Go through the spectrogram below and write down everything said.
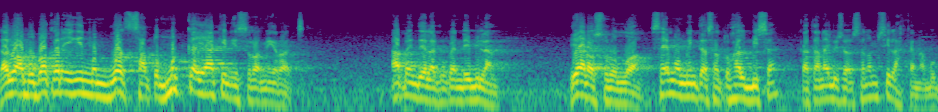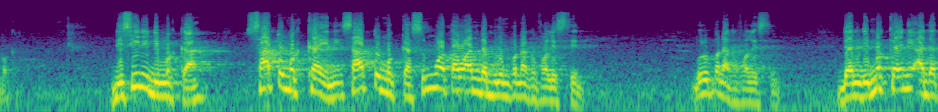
Lalu Abu Bakar ingin membuat satu Mekah yakin Isra Miraj. Apa yang dia lakukan? Dia bilang, Ya Rasulullah, saya mau minta satu hal bisa? Kata Nabi SAW, silahkan Abu Bakar. Di sini di Mekah, satu Mekah ini, satu Mekah, semua tahu anda belum pernah ke Palestina. Belum pernah ke Palestina. Dan di Mekah ini ada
